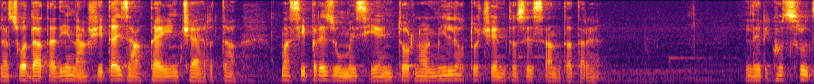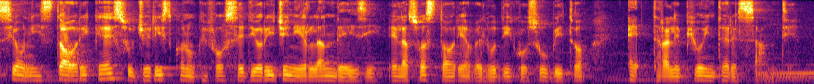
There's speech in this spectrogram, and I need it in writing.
La sua data di nascita esatta è incerta, ma si presume sia intorno al 1863. Le ricostruzioni storiche suggeriscono che fosse di origini irlandesi e la sua storia, ve lo dico subito, è tra le più interessanti.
